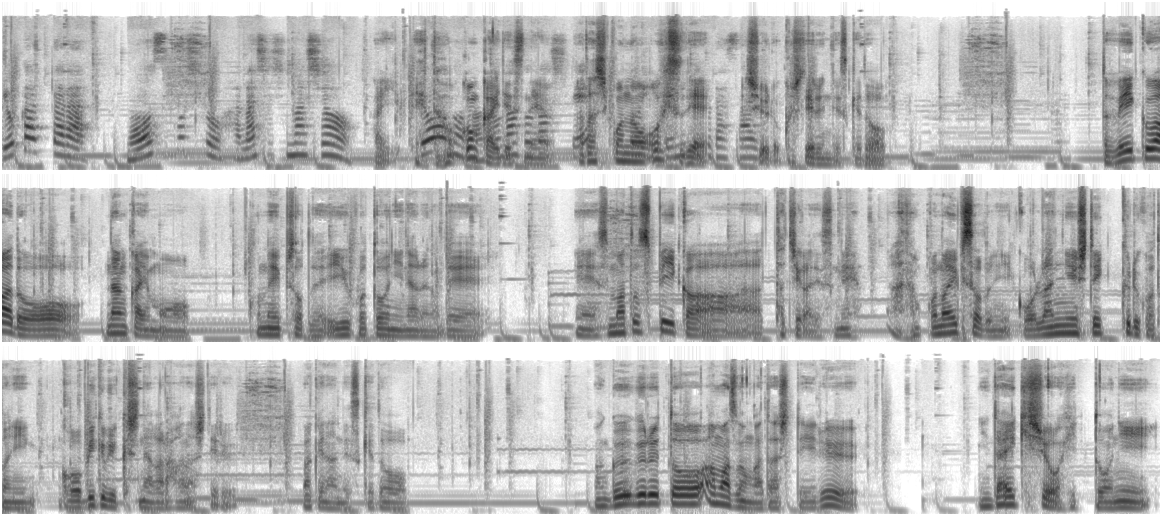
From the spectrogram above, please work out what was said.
よかったらもう少しお話ししましょう。はい。えっ、と、今回ですね私このオフィスで収録してるんですけど、ウェイクワードを何回もこのエピソードで言うことになるので、えースマートスピーカーたちがですね、あのこのエピソードにこう乱入してくることにこうビクビクしながら話してるわけなんですけど、まあ Google と Amazon が出している2大機種を筆頭に、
